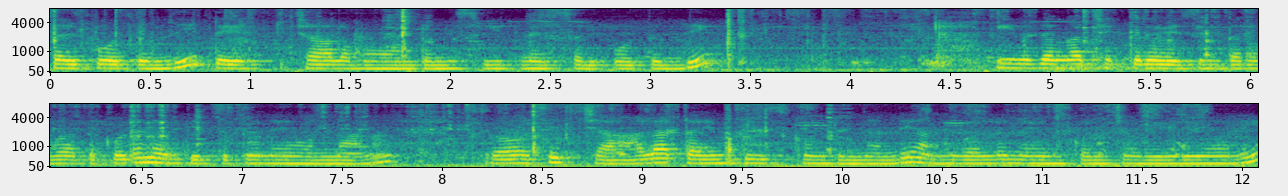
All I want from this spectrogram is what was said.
సరిపోతుంది. టేస్ట్ చాలా బాగుంటుంది. స్వీట్నెస్ సరిపోతుంది. ఈ విధంగా చక్కెర వేసిన తర్వాత కూడా నేను తిప్పుతూనే ఉన్నాను. ప్రాసెస్ చాలా టైం తీసుకుంటుందండి. అందువల్ల నేను కొంచెం వీడియోని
